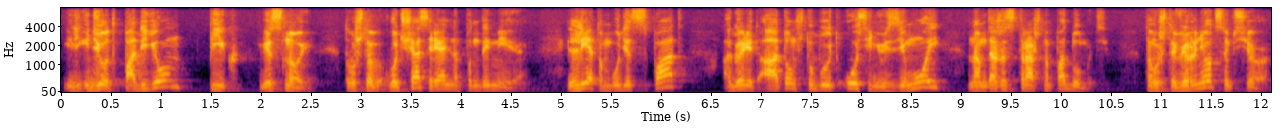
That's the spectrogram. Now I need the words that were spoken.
идет подъем, пик весной, потому что вот сейчас реально пандемия. Летом будет спад, а говорит, а о том, что будет осенью, зимой, нам даже страшно подумать. Потому что вернется все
